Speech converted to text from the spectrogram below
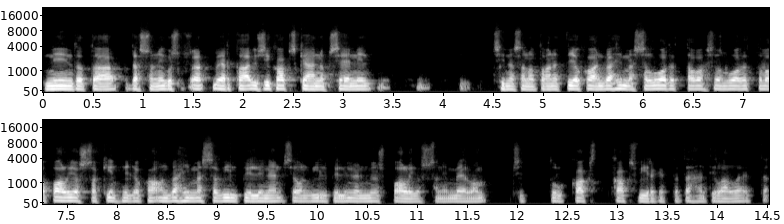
niin tota, tässä on niin kuin vertaa 92 käännökseen, niin siinä sanotaan, että joka on vähimmässä luotettava, se on luotettava paljossakin, ja joka on vähimmässä vilpillinen, se on vilpillinen myös paljossa, niin meillä on sitten tullut kaksi, kaksi virkettä tähän tilalle, että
